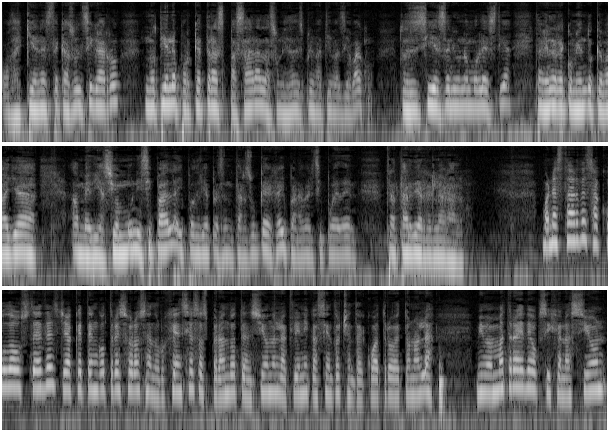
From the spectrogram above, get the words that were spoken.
o de aquí en este caso el cigarro, no tiene por qué traspasar a las unidades privativas de abajo. Entonces sí sería una molestia. También le recomiendo que vaya a mediación municipal, ahí podría presentar su queja y para ver si pueden tratar de arreglar algo. Buenas tardes, acudo a ustedes ya que tengo tres horas en urgencias esperando atención en la clínica 184 de Tonalá. Mi mamá trae de oxigenación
